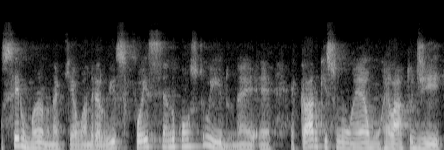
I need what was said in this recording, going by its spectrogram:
o, ser humano, né, que é o André Luiz, foi sendo construído, né. É, é claro que isso não é um relato de,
